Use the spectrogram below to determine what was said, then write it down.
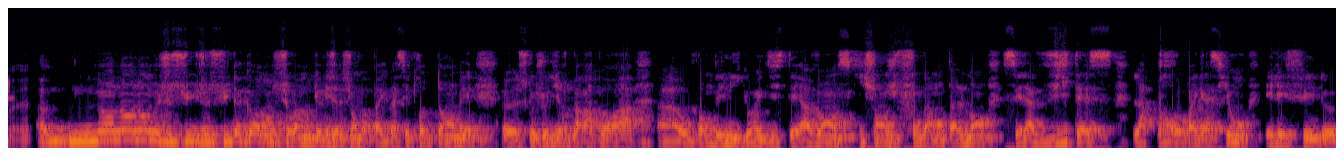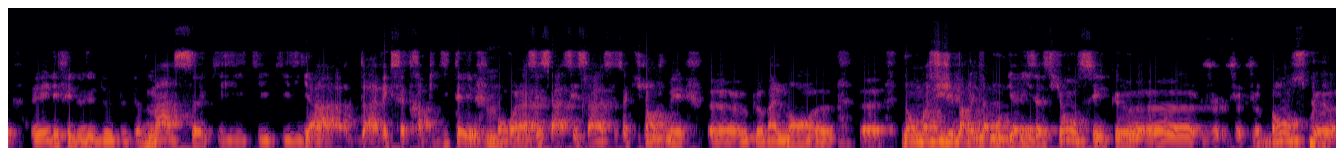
Euh, non, non, non, mais je suis, je suis d'accord sur la mondialisation, on ne va pas y passer trop de temps, mais euh, ce que je veux dire par rapport à, aux pandémies qui ont existé avant, ce qui change fondamentalement, c'est la vitesse, la propagation et l'effet de, l'effet de, de, de, masse qu'il y a avec cette rapidité. Hmm. Bon, voilà, c'est ça, c'est ça, c'est ça qui change, mais euh, globalement. Euh, euh, non, moi, si j'ai parlé de la mondialisation, c'est que je, pense que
